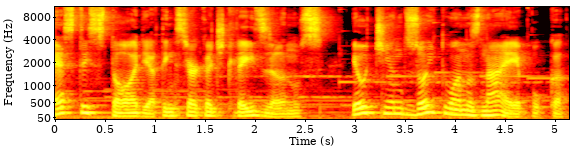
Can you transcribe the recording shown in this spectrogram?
Esta história tem cerca de 3 anos. Eu tinha 18 anos na época,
